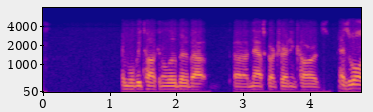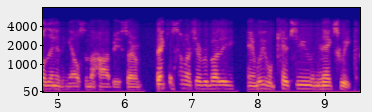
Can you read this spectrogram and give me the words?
and we'll be talking a little bit about uh, NASCAR trading cards, as well as anything else in the hobby. So thank you so much, everybody, and we will catch you next week.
